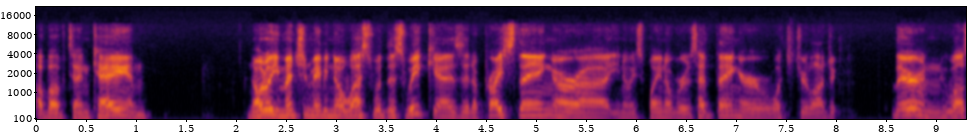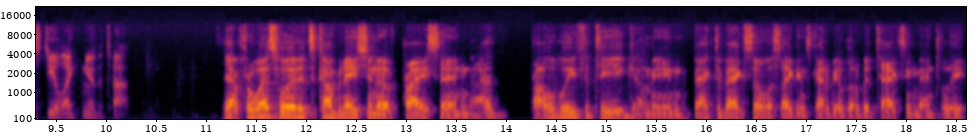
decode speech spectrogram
above 10K. And Noto, you mentioned maybe no Westwood this week. Is it a price thing or, uh, you know, he's playing over his head thing or what's your logic there? And who else do you like near the top? Yeah, for Westwood, it's a combination of price and I probably fatigue. I mean, back to back solo seconds got to be a little bit taxing mentally.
